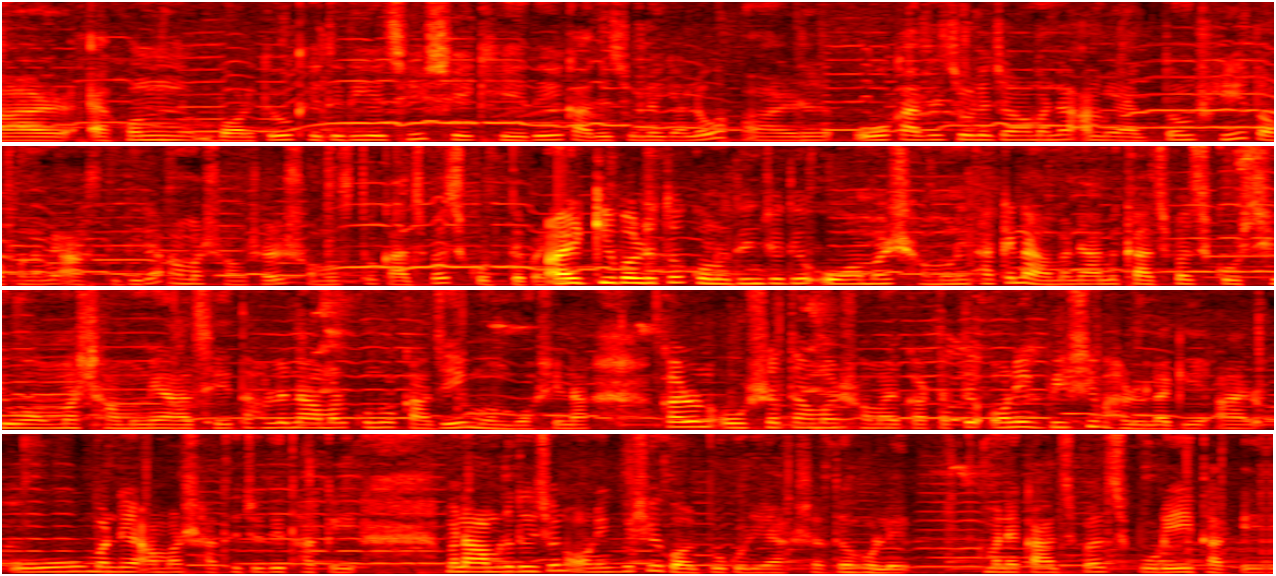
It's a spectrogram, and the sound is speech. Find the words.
আর এখন বরকেও খেতে দিয়েছি, সে খেয়ে দিয়ে কাজে চলে গেল। আর ও কাজে চলে যাওয়া মানে আমি একদম ফ্রি তখন আমি আস্তে ধীরে আমার সংসারের সমস্ত কাজবাজ করতে পারি। আর কি বলতো, কোনোদিন যদি ও আমার সামনে থাকে না মানে আমি কাজবাজ করছি, ও আমার সামনে আছে, তাহলে না আমার কোনো কাজেই মন বসে না। কারণ ওর সাথে আমার সময় কাটাতে অনেক বেশি ভালো লাগে, আর ও মানে আমার সাথে যদি থাকে মানে আমরা দুজন অনেক বেশি গল্প করি একসাথে হলে। মানে কাজবাজ পড়েই থাকে।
